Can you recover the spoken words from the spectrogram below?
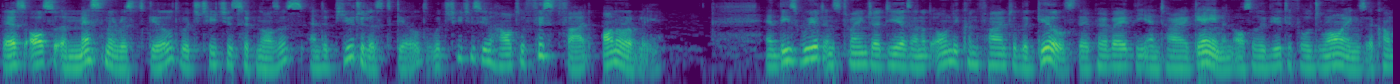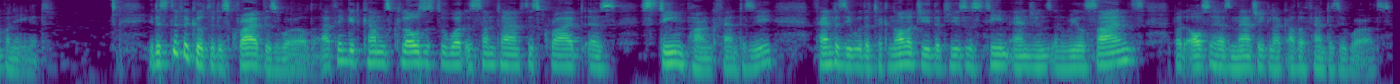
There's also a mesmerist guild which teaches hypnosis and a pugilist guild which teaches you how to fist fight honorably. And these weird and strange ideas are not only confined to the guilds, they pervade the entire game and also the beautiful drawings accompanying it. It is difficult to describe this world. I think it comes closest to what is sometimes described as steampunk fantasy, fantasy with a technology that uses steam engines and real science, but also has magic like other fantasy worlds.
